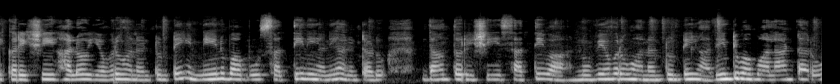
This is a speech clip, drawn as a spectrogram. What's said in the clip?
ఇక రిషి హలో ఎవరు? అని అంటుంటే నేను బాబు సత్తిని అని అంటాడు. దాంతో రిషి సత్తివా నువ్వెవరు? అని అంటుంటే అదేంటి బాబు అలా అంటారు?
